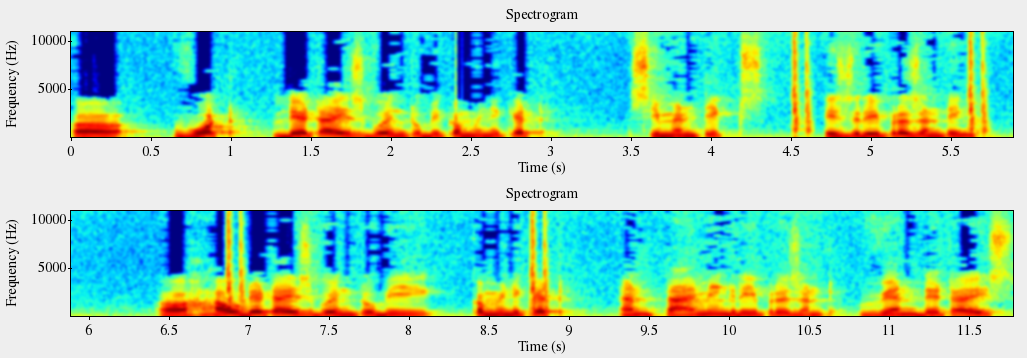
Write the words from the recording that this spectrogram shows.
uh, what data is going to be communicated, semantics is representing uh, how data is going to be communicate and timing represent when data is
